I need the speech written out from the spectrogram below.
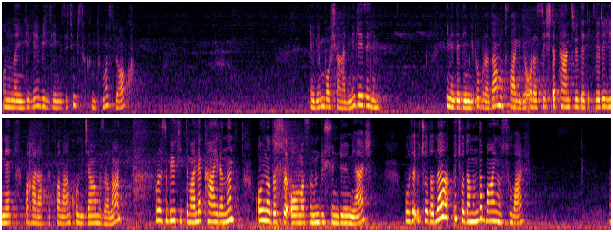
onunla ilgili bildiğimiz için bir sıkıntımız yok. Evin boş halini gezelim. Yine dediğim gibi buradan mutfağa gidiyor. Orası işte pantry dedikleri yine baharatlık falan koyacağımız alan. Burası büyük ihtimalle Kayra'nın oyun odası olmasını düşündüğüm yer. Burada 3 odada 3 odanın da banyosu var. Aa,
